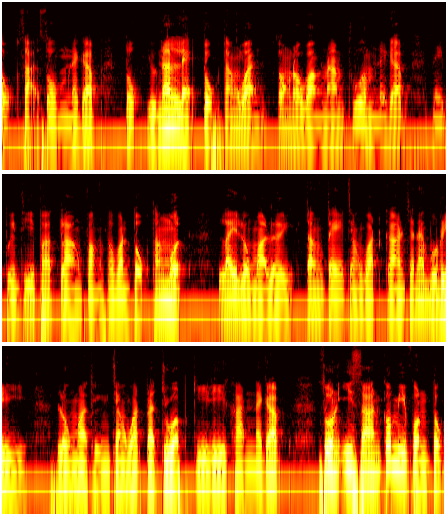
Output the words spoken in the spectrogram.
ตกสะสมนะครับตกอยู่นั่นแหละตกทั้งวันต้องระวังน้ำท่วมนะครับในพื้นที่ภาคกลางฝั่งตะวันตกทั้งหมด ไล่ลงมาเลย ตั้งแต่จังหวัดกาญจนบุรี ลงมาถึงจังหวัดประจวบคีรีขันธ์นะครับ ส่วนอีสานก็มีฝนตก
